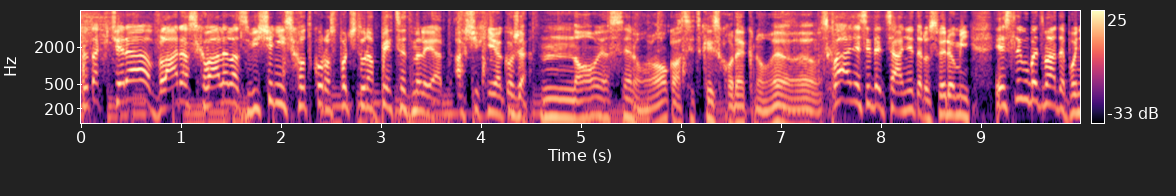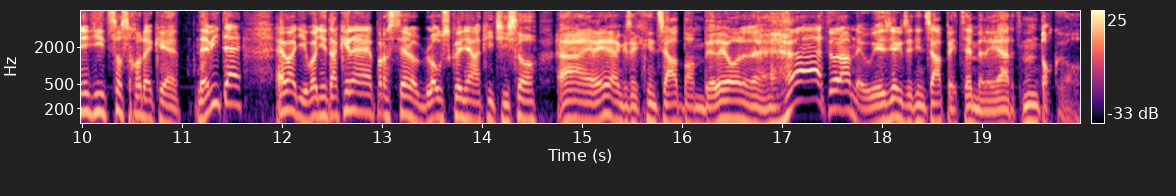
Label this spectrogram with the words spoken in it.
No tak včera vláda schválila zvýšení schodku rozpočtu na 500 miliard a všichni jakože, hm, no jasně no, no, klasický schodek, no, jo, jo. Schválně si teď sáhněte do svědomí, jestli vůbec máte ponětí, co schodek je. Nevíte? Nevadí, oni taky ne, prostě louskli nějaký číslo, a nevím, jak řekni třeba bambilion, ne, ha, to nám neujezdí, jak řekni třeba 500 miliard, hm, tak jo.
